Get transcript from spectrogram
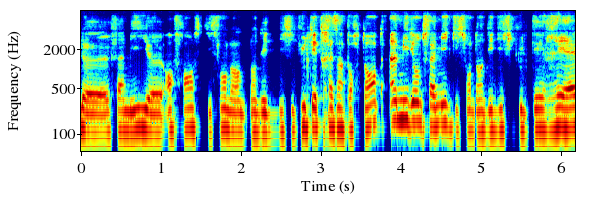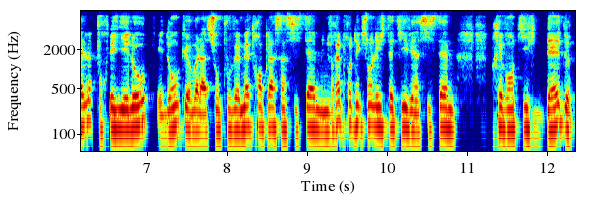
000 familles en France qui sont dans, des difficultés très importantes, un million de familles qui sont dans des difficultés réelles pour payer l'eau. Et donc, voilà, si on pouvait mettre en place un système, une vraie protection législative et un système préventif d'aide,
